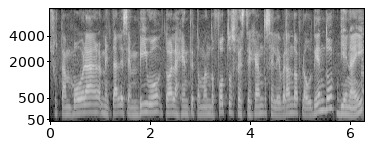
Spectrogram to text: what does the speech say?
Su tambora, metales en vivo, toda la gente tomando fotos, festejando, celebrando, aplaudiendo. Bien ahí.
